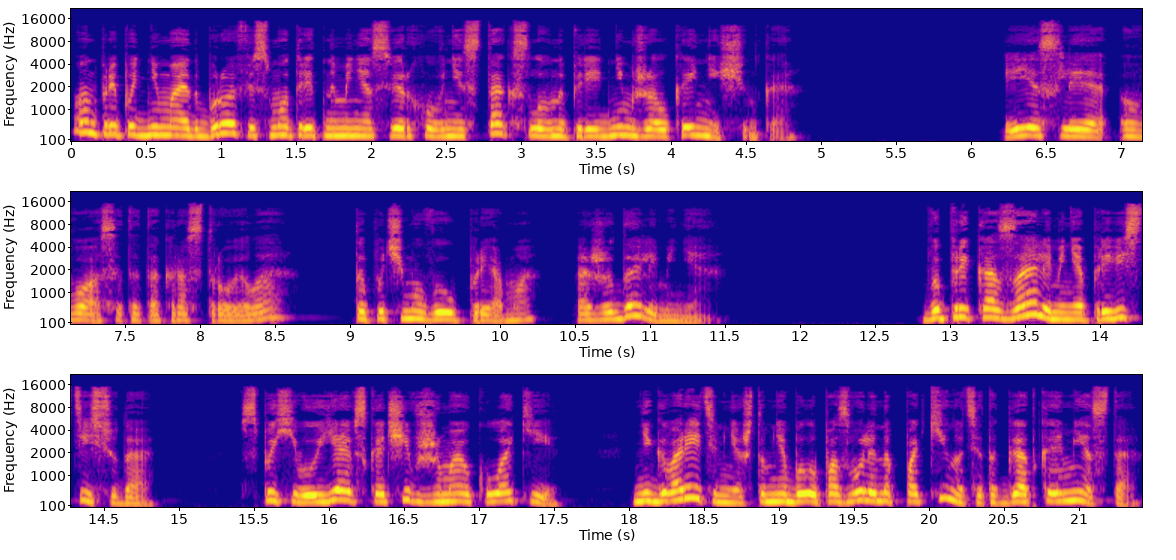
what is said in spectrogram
Он приподнимает бровь и смотрит на меня сверху вниз так, словно перед ним жалкая нищенка. «Если вас это так расстроило, то почему вы упрямо ожидали меня?» «Вы приказали меня привести сюда», Вспыхиваю я и, вскочив, сжимаю кулаки. «Не говорите мне, что мне было позволено покинуть это гадкое место!»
